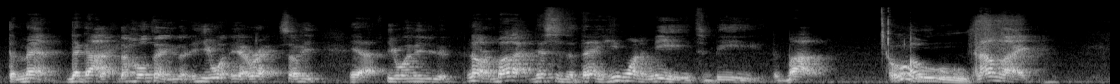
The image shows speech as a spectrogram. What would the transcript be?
the men the guy the, the whole thing. He want yeah right. So he yeah he wanted you to no but this is the thing he wanted me to be the bottom oh, And I'm like,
